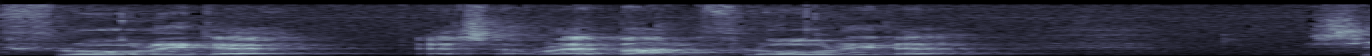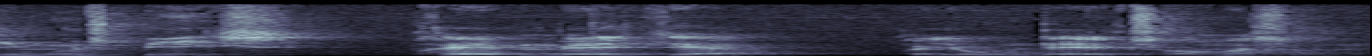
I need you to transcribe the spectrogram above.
Florida, altså rapperen Florida, Simon Spies, Preben Melkær og Jon Dahl Thomasson.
